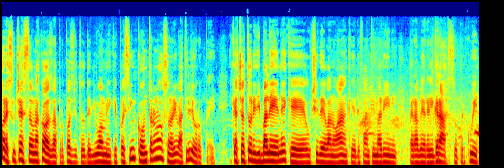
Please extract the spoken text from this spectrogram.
Ora è successa una cosa a proposito degli uomini che poi si incontrano, sono arrivati gli europei, i cacciatori di balene che uccidevano anche elefanti marini per avere il grasso, per cui a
